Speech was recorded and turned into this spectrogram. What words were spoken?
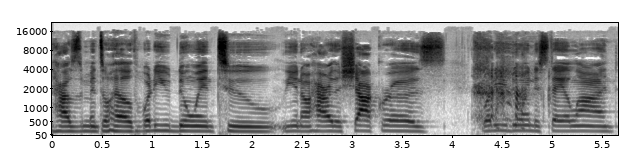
How's the mental health? What are you doing to, you know, how are the chakras? What are you doing to stay aligned?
